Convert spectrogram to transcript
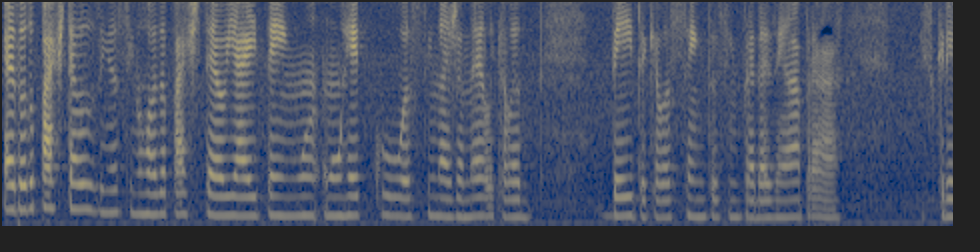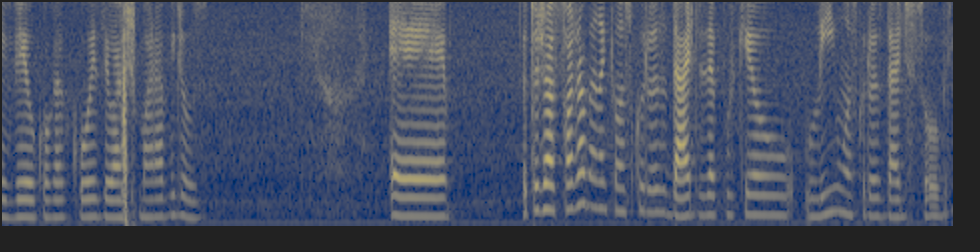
É todo pastelzinho, assim, rosa pastel. E aí tem um, um recuo, assim, na janela que ela deita, que ela senta, assim, para desenhar, para escrever ou qualquer coisa. Eu acho maravilhoso. É, eu tô já só jogando aqui umas curiosidades, é porque eu li umas curiosidades sobre.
